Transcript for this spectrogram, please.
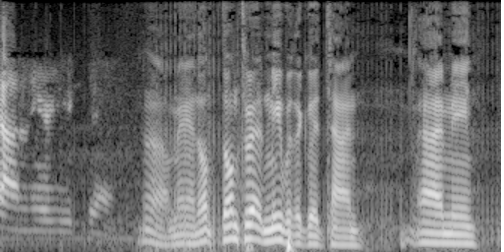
town near you soon. Oh man, don't don't threaten me with a good time. I mean,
